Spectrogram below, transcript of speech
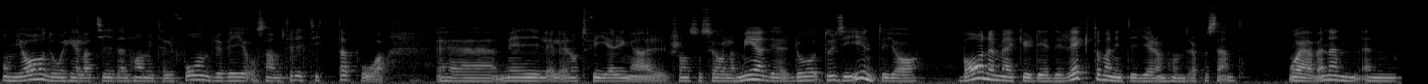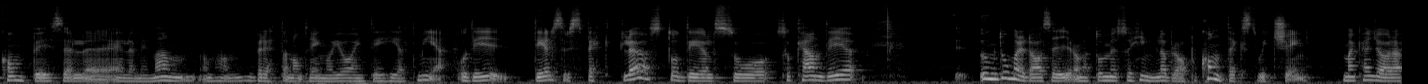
Om jag då hela tiden har min telefon bredvid och samtidigt tittar på eh, mail eller notifieringar från sociala medier, då, då ger inte jag... Barnen märker ju det direkt om man inte ger dem 100%. Och även en, en kompis eller, eller min man, om han berättar någonting och jag inte är helt med. Och det är dels respektlöst och dels så, så kan det... Ungdomar idag säger de att de är så himla bra på context switching man kan göra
